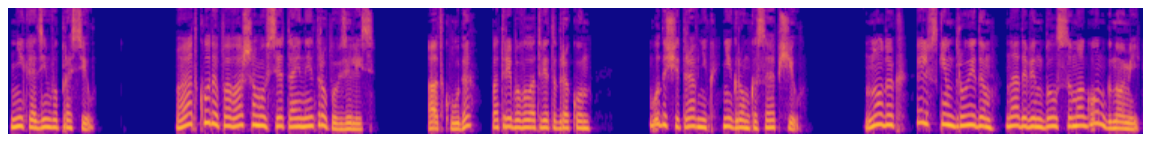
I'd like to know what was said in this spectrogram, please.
Никодим вопросил. «А откуда, по-вашему, все тайные тропы взялись?» «Откуда?» — потребовал ответа дракон. Будущий травник негромко сообщил. «Ну так, эльфским друидам надобен был самогон гномий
